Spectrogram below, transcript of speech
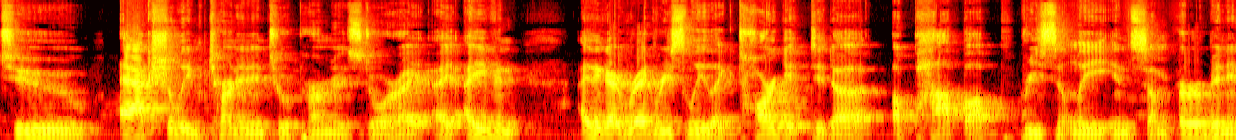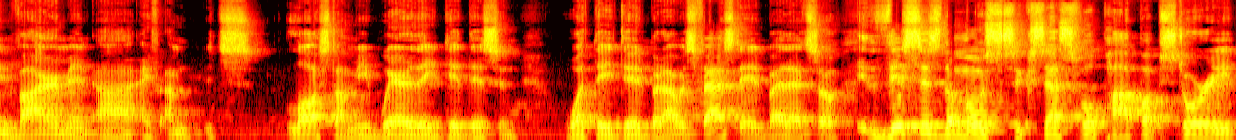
to actually turn it into a permanent store. I, I, I even I think I read recently like Target did a, a pop up recently in some urban environment. Uh, I, am it's lost on me where they did this and what they did, but I was fascinated by that. So this is the most successful pop up story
